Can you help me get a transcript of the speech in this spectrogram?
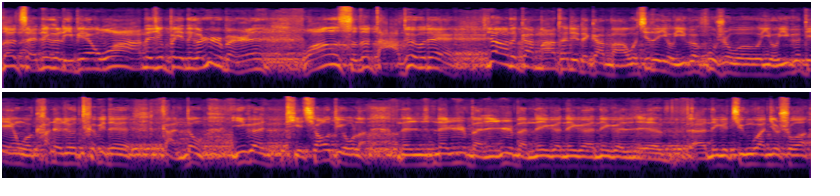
那在那个里边，哇，那就被那个日本人往死的打，对不对？让他干嘛他就得干嘛。我记得有一个故事，我有一个电影，我看着就特别的感动。一个铁锹丢了，那那日本日本那个那个那个呃呃那个军官就说，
